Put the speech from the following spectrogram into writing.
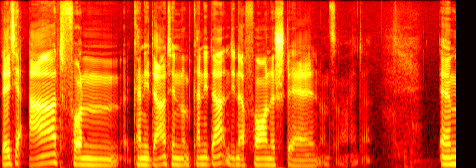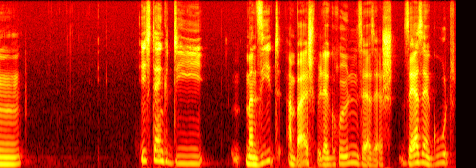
welche Art von Kandidatinnen und Kandidaten die nach vorne stellen und so weiter. Ähm, ich denke, die, man sieht am Beispiel der Grünen sehr, sehr, sehr, sehr gut,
